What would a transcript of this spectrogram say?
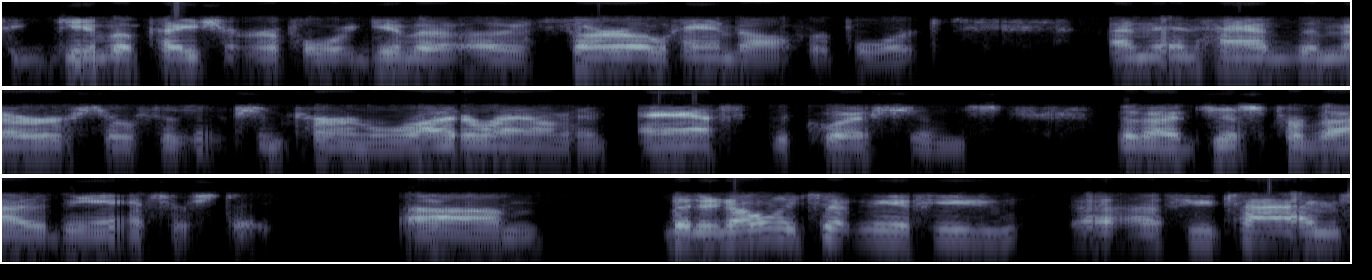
to give a patient report, give a, a thorough handoff report, and then have the nurse or physician turn right around and ask the questions that I just provided the answers to. Um, but it only took me a few uh, a few times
